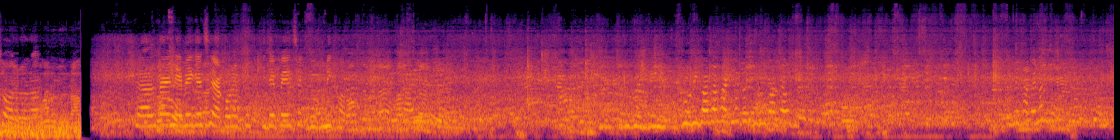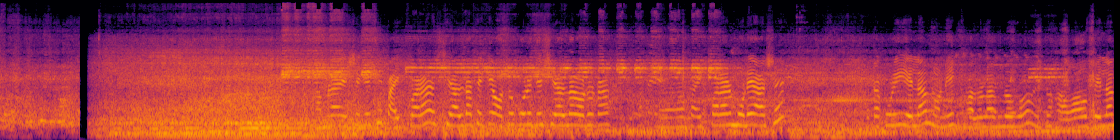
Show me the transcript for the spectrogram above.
চলো না শিয়ালদায় নেমে গেছে এখন একটু খিদে পেয়েছে, ঘুগনি? আমরা এসে গেছি পাইকপাড়া। শিয়ালদা থেকে অটো করে যে শিয়ালদার অটোটা পাইকপাড়ার মোড়ে আসে, ওটা করেই এলাম। অনেক ভালো লাগল গো, একটু হাওয়াও পেলাম,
